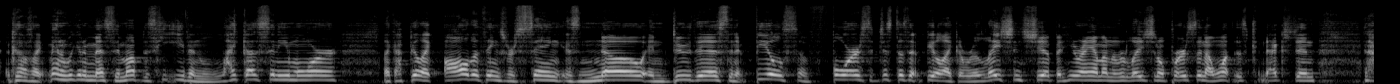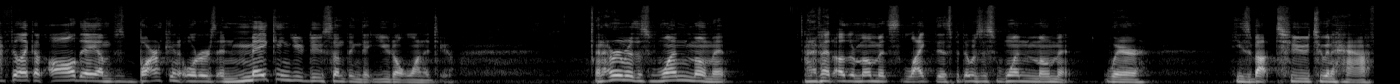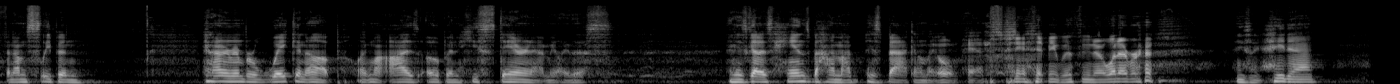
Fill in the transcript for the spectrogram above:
Because I was like, man, are we going to mess him up? Does he even like us anymore? Like, I feel like all the things we're saying is no and do this, and it feels so forced. It just doesn't feel like a relationship. And here I am, I'm a relational person. I want this connection. And I feel like all day I'm just barking orders and making you do something that you don't want to do. And I remember this one moment, and I've had other moments like this, but there was this one moment where he's about two, two and a half, and I'm sleeping. And I remember waking up, like my eyes open. He's staring at me like this and he's got his hands behind my, his back. And I'm like, oh man, gonna hit me with, you know, whatever. And he's like, hey, dad.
